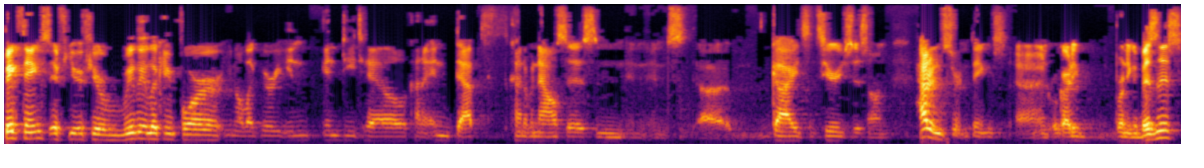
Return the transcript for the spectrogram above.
big things. If you if you're really looking for you know like very in in detail, kind of in depth kind of analysis and, and, and uh, guides and series on how to do certain things uh, regarding running a business,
